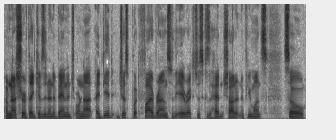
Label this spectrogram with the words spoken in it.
I'm not sure if that gives it an advantage or not. I did just put five rounds for the Arex just because I hadn't shot it in a few months. So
